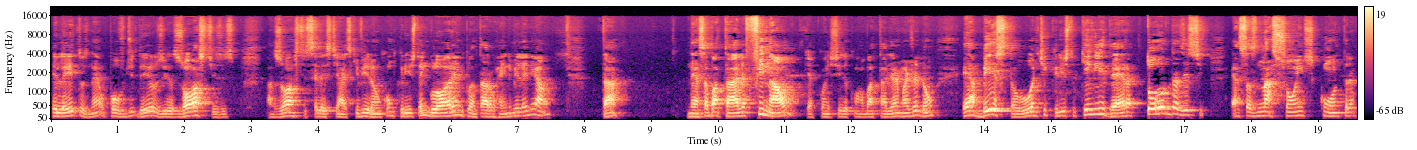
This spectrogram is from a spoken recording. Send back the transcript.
eleitos, né, o povo de Deus e as hostes, as hostes celestiais que virão com Cristo em glória, implantar o reino milenial, tá? Nessa batalha final, que é conhecida como a batalha Armagedon, é a besta, o anticristo, quem lidera todas esse, essas nações contra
